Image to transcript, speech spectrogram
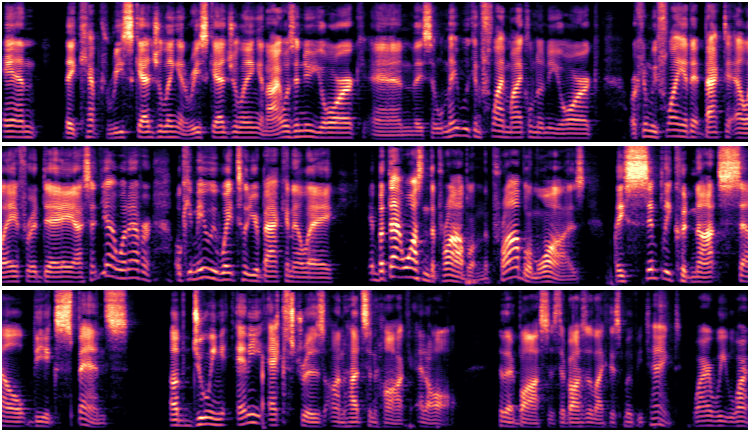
And they kept rescheduling and rescheduling, and I was in New York, and they said, well, maybe we can fly Michael to New York, or can we fly it back to LA for a day? I said, yeah, whatever. Okay, maybe we wait till you're back in LA. But that wasn't the problem. The problem was they simply could not sell the expense of doing any extras on Hudson Hawk at all to their bosses. Their bosses are like, "This movie tanked. Why are we? Why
